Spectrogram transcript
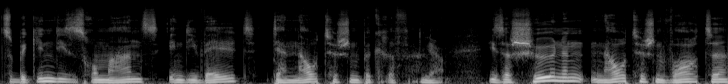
zu Beginn dieses Romans in die Welt der nautischen Begriffe. Ja dieser schönen nautischen Worte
